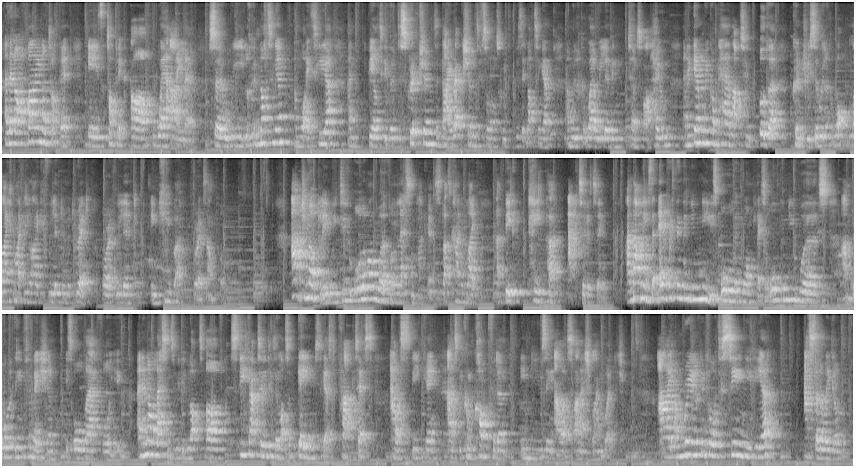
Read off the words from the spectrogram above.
And then our final topic is the topic of where I live. So we look at Nottingham and what is here and be able to give those descriptions and directions if someone's coming to visit Nottingham. And we look at where we live in terms of our home. And again we compare that to other countries. So we look at what life might be like if we lived in Madrid or if we lived in Cuba for example. At Djanogly we do all of our work on lesson packets. That's kind of like a big paper activity. And that means that everything that you need is all in one place. So all the new words and all of the information is all there for you. And in our lessons we do lots of speaking activities and lots of games to get us to practice our speaking and to become confident in using our Spanish language. I am really looking forward to seeing you here. Hasta luego.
